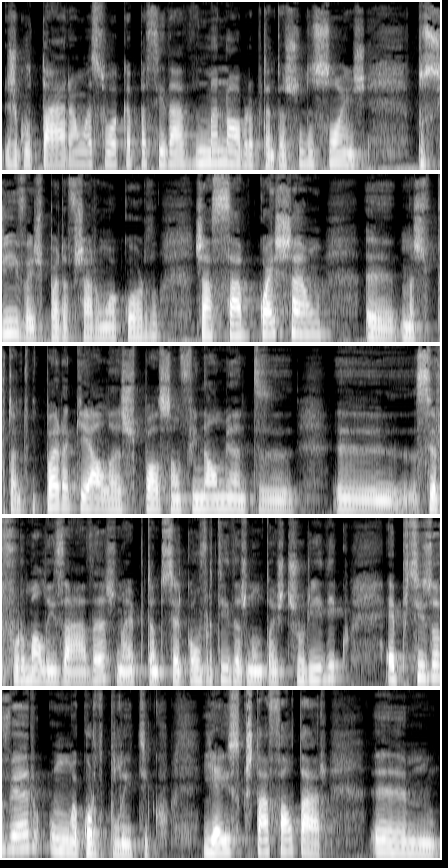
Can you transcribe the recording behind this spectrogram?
esgotaram a sua capacidade de manobra. Portanto, as soluções possíveis para fechar um acordo já se sabe quais são. Mas, portanto, para que elas possam finalmente uh, ser formalizadas, não é? portanto, ser convertidas num texto jurídico, é preciso haver um acordo político. E é isso que está a faltar. Uh,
